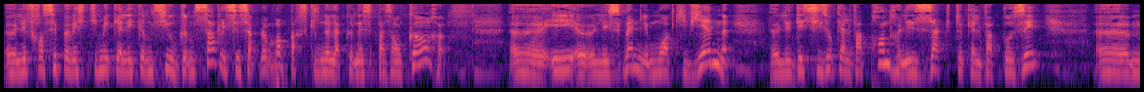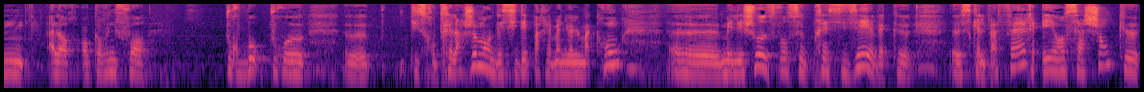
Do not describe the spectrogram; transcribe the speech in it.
les Français peuvent estimer qu'elle est comme ci ou comme ça, mais c'est simplement parce qu'ils ne la connaissent pas encore. et les semaines, les mois qui viennent, les décisions qu'elle va prendre, les actes qu'elle va poser, euh, alors, encore une fois, pour, pour, qui seront très largement décidées par Emmanuel Macron, mais les choses vont se préciser avec ce qu'elle va faire et en sachant que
